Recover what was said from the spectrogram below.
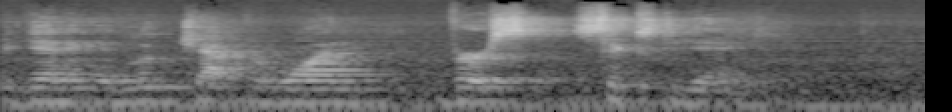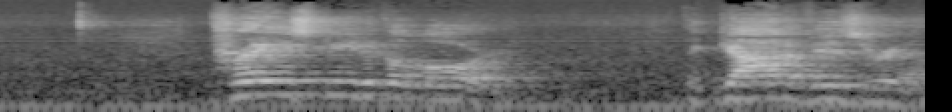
beginning in Luke chapter 1, verse 68. Praise be to the Lord, the God of Israel,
